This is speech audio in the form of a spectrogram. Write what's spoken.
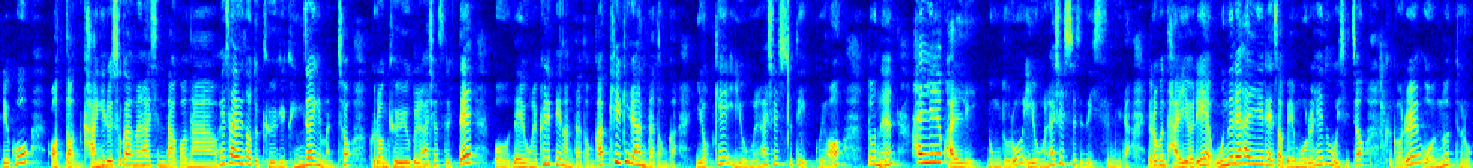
그리고 어떤 강의를 수강을 하신다거나 회사에서도 교육이 굉장히 많죠. 그런 교육을 하셨을 때 뭐 내용을 클리핑한다던가 필기를 한다던가 이렇게 이용을 하실 수도 있고요. 또는 할 일 관리 용도로 이용을 하실 수도 있습니다. 여러분 다이어리에 오늘의 할 일에서 메모를 해 놓으시죠. 그거를 원노트로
